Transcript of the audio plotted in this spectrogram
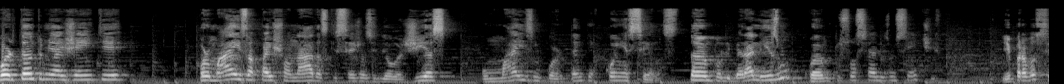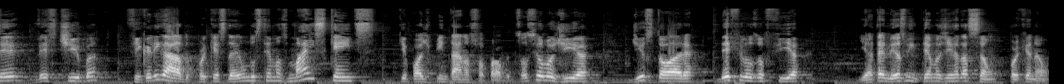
Portanto, minha gente, por mais apaixonadas que sejam as ideologias, o mais importante é conhecê-las, tanto o liberalismo quanto o socialismo científico. E para você, Vestiba, fica ligado, porque esse daí é um dos temas mais quentes que pode pintar na sua prova de sociologia, de história, de filosofia e até mesmo em temas de redação, por que não?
